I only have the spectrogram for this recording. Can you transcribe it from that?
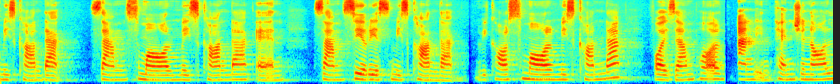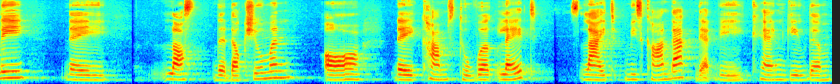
misconduct, some small misconduct and some serious misconduct. We call small misconduct, for example, unintentionally they lost the document or they come to work late slight misconduct that we can give them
